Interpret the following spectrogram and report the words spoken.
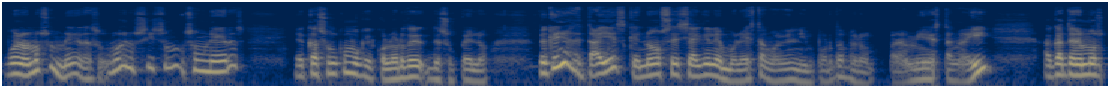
bueno, no son negras, bueno, sí son, son negras, y acá son como que color de, su pelo. Pequeños detalles que no sé si a alguien le molestan o a alguien le importa, pero para mí están ahí. Acá tenemos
